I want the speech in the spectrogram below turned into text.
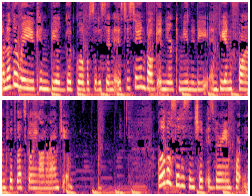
Another way you can be a good global citizen is to stay involved in your community and be informed with what's going on around you. Global citizenship is very important,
